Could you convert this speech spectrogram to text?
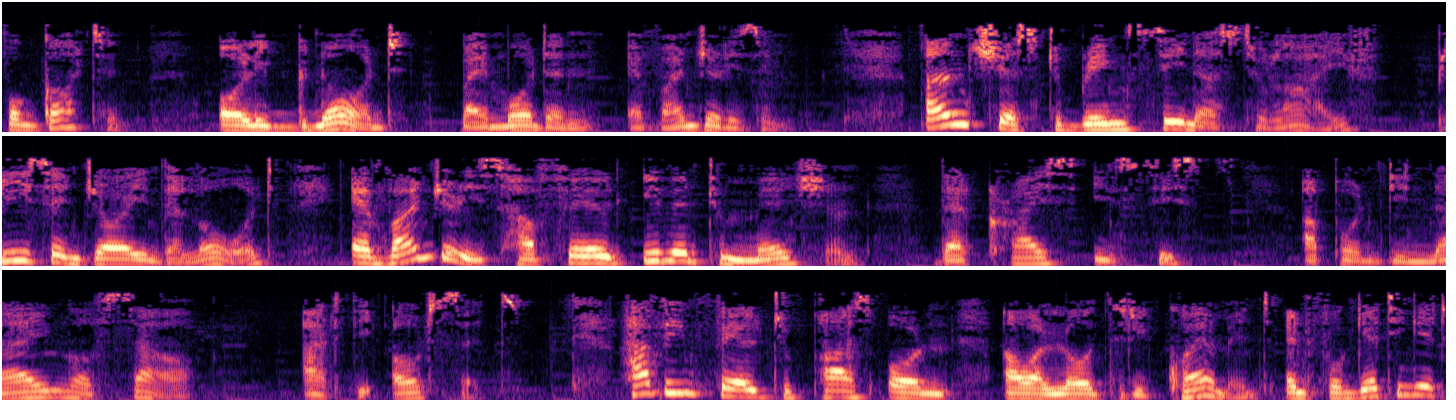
forgotten or ignored by modern evangelism. Anxious to bring sinners to life, peace and joy in the Lord, evangelists have failed even to mention that Christ insists upon denying of self at the outset. Having failed to pass on our Lord's requirement and forgetting it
